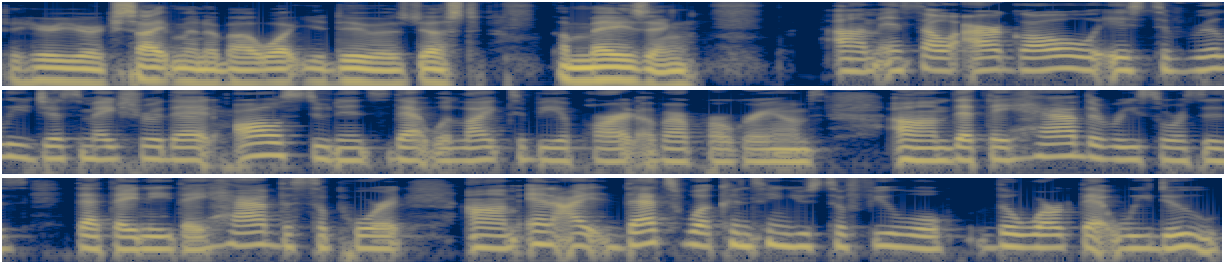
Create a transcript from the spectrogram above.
to hear your excitement about what you do is just amazing. Um, and so our goal is to really just make sure that all students that would like to be a part of our programs, um, that they have the resources that they need, they have the support, um, and I that's what continues to fuel the work that we do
